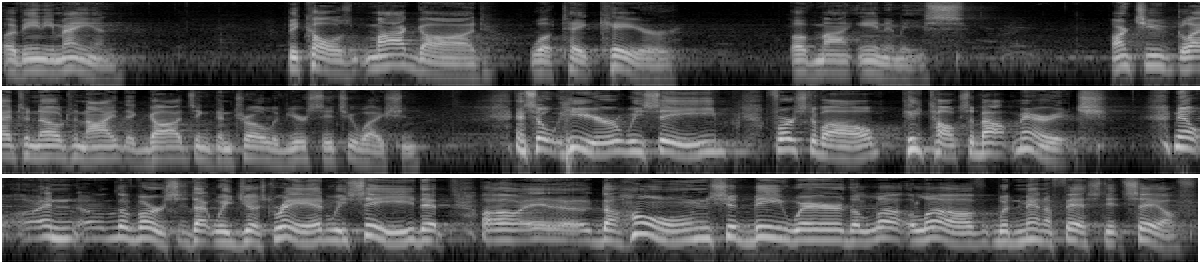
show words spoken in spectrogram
of any man because my God will take care of my enemies. Aren't you glad to know tonight that God's in control of your situation? And so here we see, first of all, he talks about marriage. Now, in the verses that we just read, we see that uh, the home should be where the lo- love would manifest itself.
